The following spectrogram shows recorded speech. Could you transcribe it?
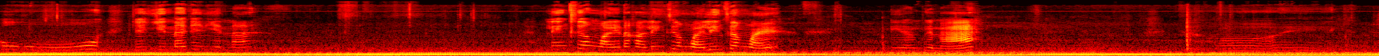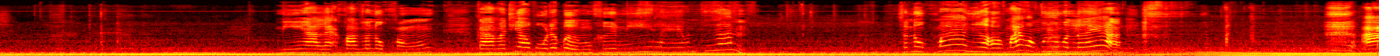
โอ้โหเย็นๆนะเย็นๆนะเร่งเครื่องไว้นะคะ เร่งเครื่องไว้ เร่งเครื่องไว้ อออกไม้ออกมือหมดเลยอะอ่า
